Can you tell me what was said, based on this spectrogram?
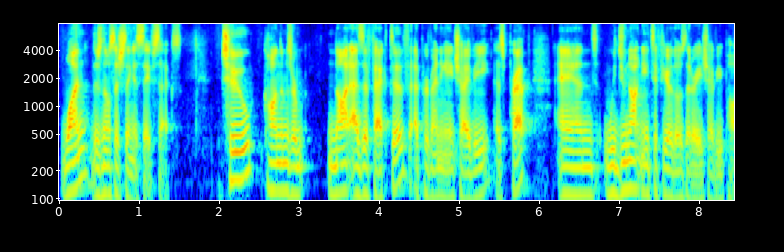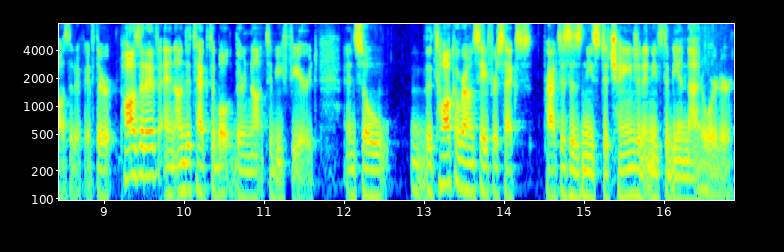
One, there's no such thing as safe sex. Two, condoms are not as effective at preventing HIV as PrEP, and we do not need to fear those that are HIV positive. If they're positive and undetectable, they're not to be feared. And so the talk around safer sex practices needs to change, and it needs to be in that order.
